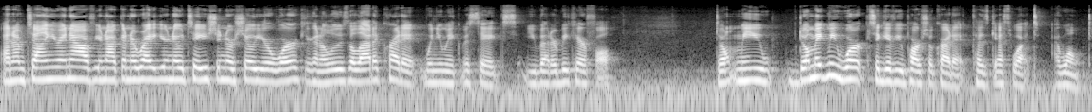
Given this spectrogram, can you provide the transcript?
And I'm telling you right now, if you're not going to write your notation or show your work, you're going to lose a lot of credit when you make mistakes. You better be careful. Don't me don't make me work to give you partial credit cuz guess what? I won't.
